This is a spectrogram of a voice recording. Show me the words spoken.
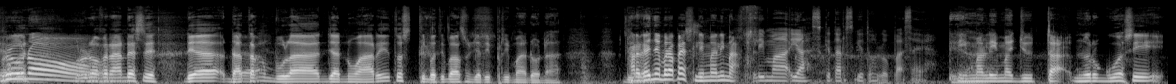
Bruno. Bruno Fernandes sih. Dia datang bulan Januari terus tiba-tiba langsung jadi primadona. Dia- Harganya berapa ya? 55. 5 ya sekitar segitu lupa saya. Iya. 55 juta. Menurut gua sih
